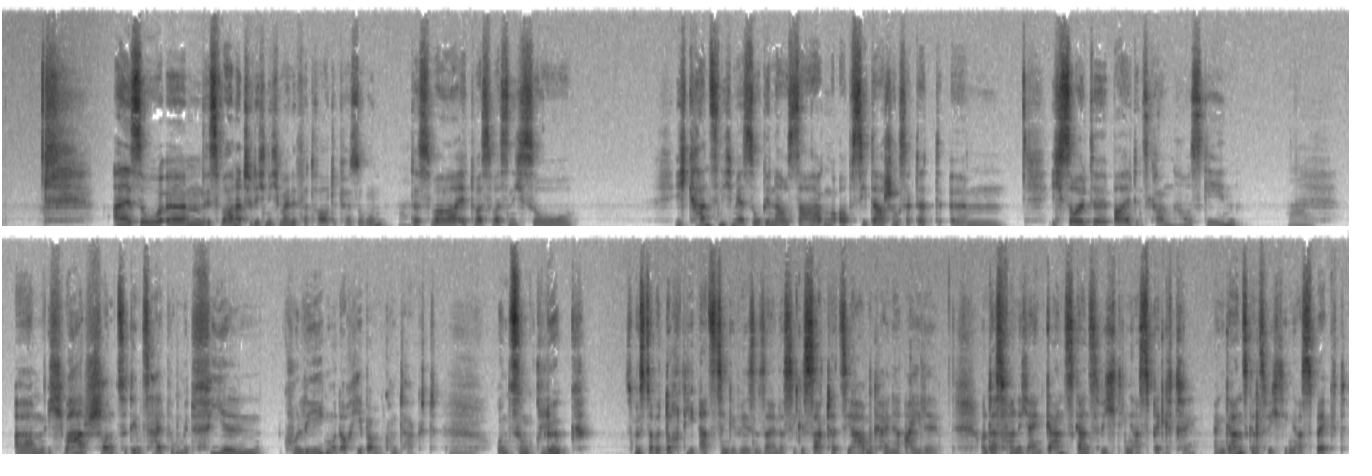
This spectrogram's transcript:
Also ähm, es war natürlich nicht meine vertraute Person. Mhm. Das war etwas, was nicht so... Ich kann es nicht mehr so genau sagen, ob sie da schon gesagt hat, ähm, ich sollte bald ins Krankenhaus gehen. Mhm. Ähm, ich war schon zu dem Zeitpunkt mit vielen Kollegen und auch Hebammen Kontakt. Mhm. Und zum Glück es müsste aber doch die Ärztin gewesen sein, dass sie gesagt hat, sie haben keine Eile. Und das fand ich einen ganz, ganz wichtigen Aspekt. Okay. Einen ganz, ganz wichtigen Aspekt.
